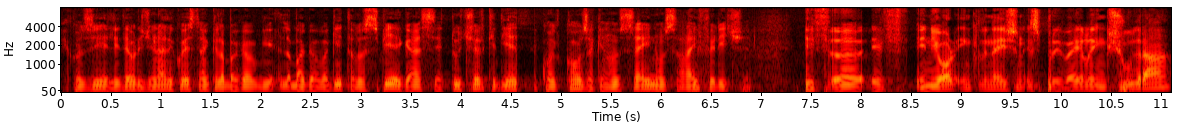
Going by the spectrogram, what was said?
E così l'idea originale è questa, anche la Bhagavad la Bhagavad Gita lo spiega, se tu cerchi di essere qualcosa che non sei non sarai felice. If, uh, if in your inclination is prevailing Shudra,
